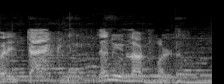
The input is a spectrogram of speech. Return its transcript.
very tightly, then you will not fall down.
